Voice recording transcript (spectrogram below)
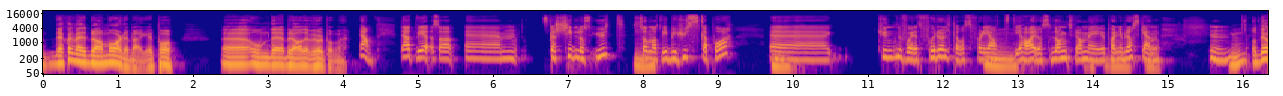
det, kan være et bra målebeger på uh, om det er bra, det vi holder på med. Ja. Det at vi altså um, skal skille oss ut, mm. sånn at vi blir huska på. Eh, kunden får et forhold til oss fordi at mm. de har oss langt framme i pannebrasken. Mm. Mm. Og det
